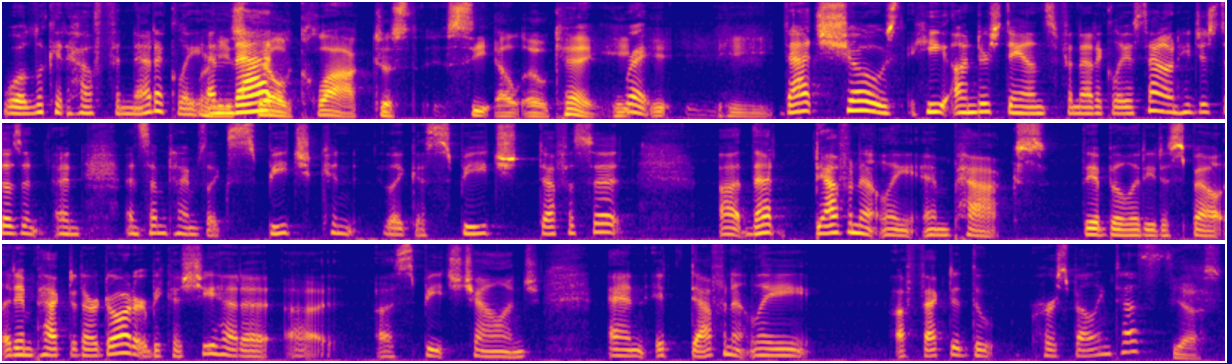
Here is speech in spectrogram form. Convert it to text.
well look at how phonetically Well, and he that spelled clock just C L O K. He, Right. He, he that shows he understands phonetically a sound he just doesn't and and sometimes like speech can like a speech deficit uh, that definitely impacts the ability to spell it impacted our daughter because she had a, a, a speech challenge and it definitely affected the her spelling tests yes.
